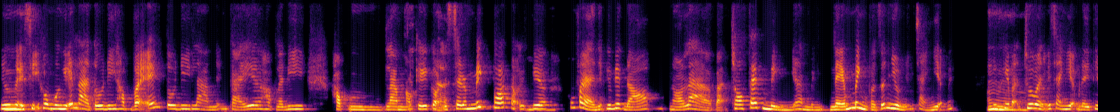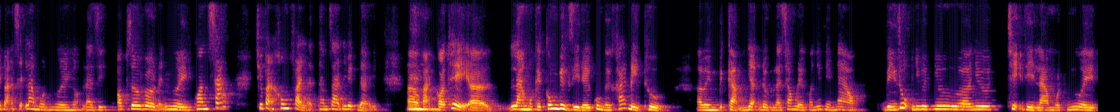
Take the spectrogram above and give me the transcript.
nhưng ừ. nghệ sĩ không có nghĩa là tôi đi học vẽ tôi đi làm những cái hoặc là đi học làm những cái gọi là ceramic pot nọ kia ừ. không phải là những cái việc đó nó là bạn cho phép mình nghĩa là mình ném mình vào rất nhiều những trải nghiệm ấy nhưng ừ. khi bạn chui vào những cái trải nghiệm đấy thì bạn sẽ là một người gọi là gì observer là người quan sát chứ bạn không phải là tham gia những việc đấy ừ. bạn có thể uh, làm một cái công việc gì đấy của người khác để thử và mình cảm nhận được là trong đấy có như thế nào ví dụ như như như chị thì là một người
